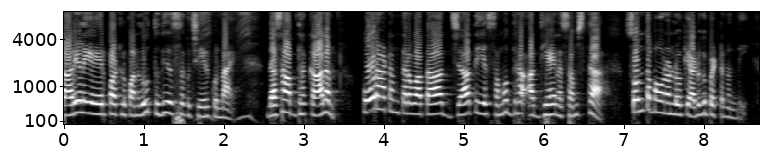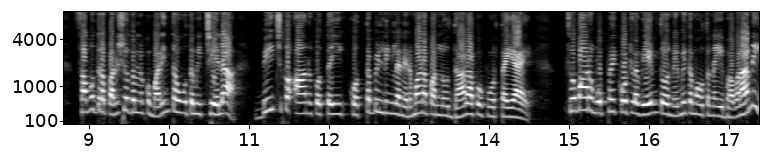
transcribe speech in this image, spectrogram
కార్యాలయ ఏర్పాట్లు పనులు తుది దశకు చేరుకున్నాయి. దశాబ్ద కాలం పోరాటం తర్వాత జాతీయ సముద్ర అధ్యయన సంస్థ సొంత భవనంలోకి అడుగుపెట్టనుంది. సముద్ర పరిశోధనలకు మరింత ఊతమిచ్చేలా బీచ్కు ఆనుకొత్త ఈ కొత్త బిల్డింగ్ల నిర్మాణ పనులు దాదాపు పూర్తయ్యాయి. సుమారు ముప్పై కోట్ల వ్యయంతో నిర్మితమవుతున్న ఈ భవనాన్ని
